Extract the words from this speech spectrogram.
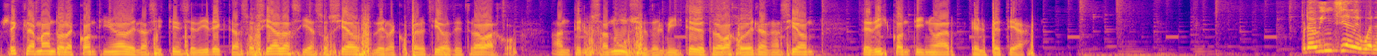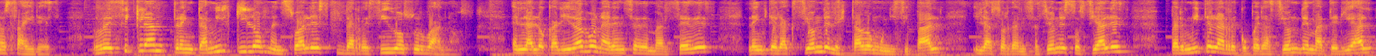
reclamando la continuidad de la asistencia directa a asociadas y asociados de las cooperativas de trabajo ante los anuncios del Ministerio de Trabajo de la Nación de discontinuar el PTA. Provincia de Buenos Aires. Reciclan 30.000 kilos mensuales de residuos urbanos. En la localidad bonaerense de Mercedes, la interacción del Estado municipal y las organizaciones sociales permite la recuperación de material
